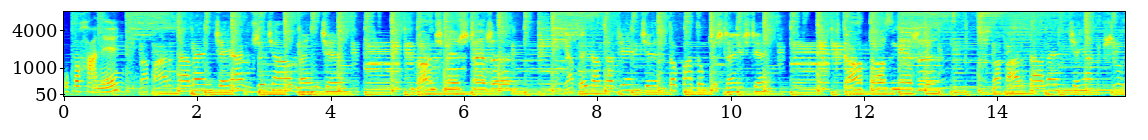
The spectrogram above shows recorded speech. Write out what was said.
ukochany. W apartamencie jak w życia odmęcie Bądźmy szczerzy Ja pytam zawzięcie, to fatum czy szczęście? Kto to zmierzy? W apartamencie jak wrzód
